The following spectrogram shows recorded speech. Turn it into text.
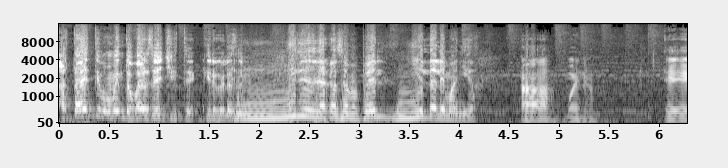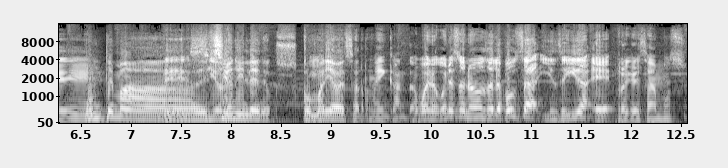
hasta este momento para hacer el chiste. Quiero que lo ni el de la Casa de Papel ni el de Alemania. Ah, bueno. Eh, Un tema de Sion- Sion y Lennox con y- María Becerra. Me encanta. Bueno, con eso nos vamos a la pausa y enseguida eh, regresamos.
